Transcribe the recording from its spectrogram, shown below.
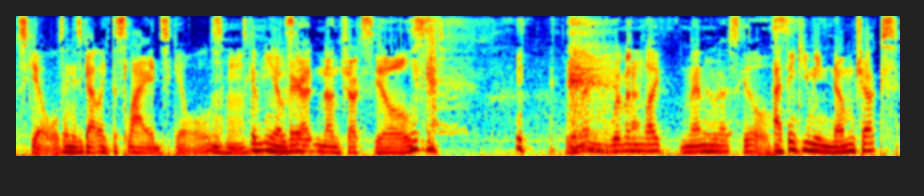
skills, and he's got like the slide skills. He's got you know He's very. got nunchuck skills. he's got. women, women like men who have skills. I think you mean nunchucks,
